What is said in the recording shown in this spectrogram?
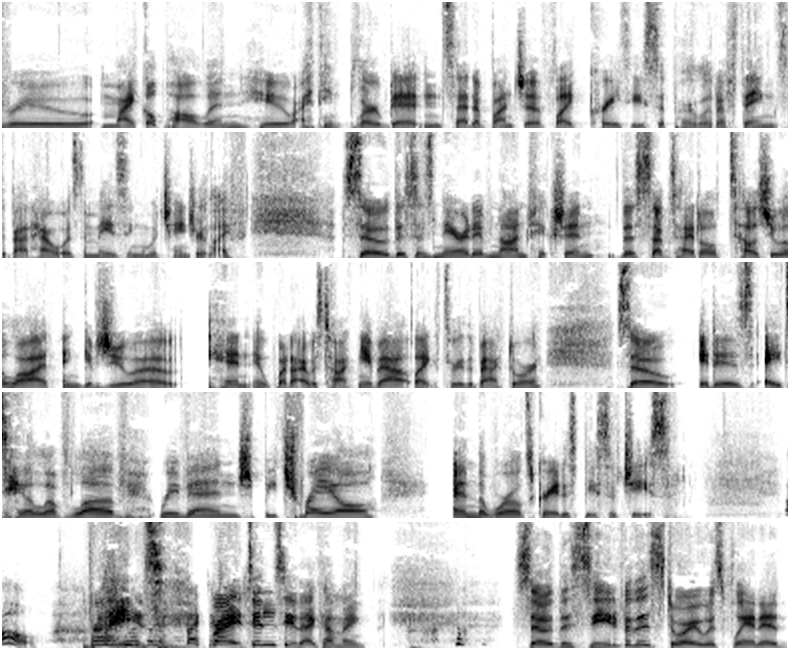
through Michael Pollan, who I think blurbed it and said a bunch of like crazy superlative things about how it was amazing and would change your life. So this is narrative nonfiction. The subtitle tells you a lot and gives you a hint at what I was talking about, like through the back door. So it is a tale of love, revenge, betrayal, and the world's greatest piece of cheese. Oh, right, right. Didn't see that coming. So the seed for this story was planted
